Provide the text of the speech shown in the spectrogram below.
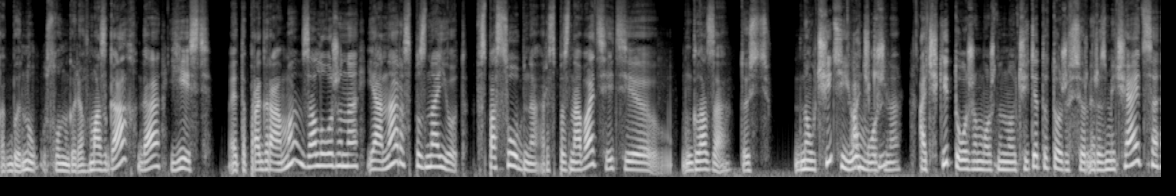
как бы, ну, условно говоря, в мозгах, да, есть эта программа заложена, и она распознает, способна распознавать эти глаза. То есть научить ее Очки? можно. Очки тоже можно научить, это тоже все размечается.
